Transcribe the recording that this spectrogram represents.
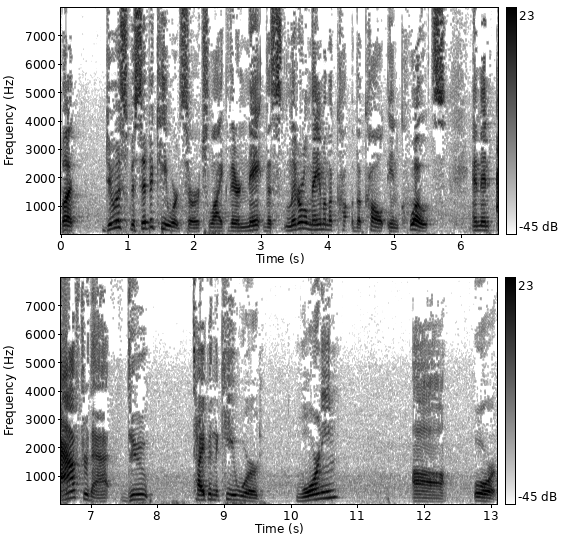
But do a specific keyword search, like their name, the literal name of the, the cult in quotes, and then after that, do type in the keyword warning, uh, or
